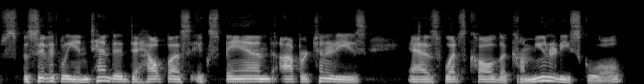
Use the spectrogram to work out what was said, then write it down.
specifically intended to help us expand opportunities as what's called a community school.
